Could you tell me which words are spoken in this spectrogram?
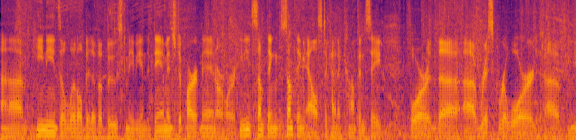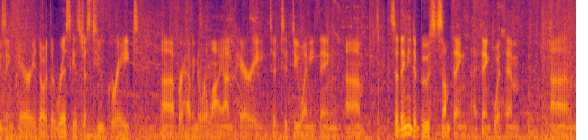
um, he needs a little bit of a boost maybe in the damage department or, or he needs something something else to kind of compensate for the uh, risk reward of using parry though the risk is just too great uh, for having to rely on parry to, to do anything. Um, so they need to boost something, I think, with him. Um,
